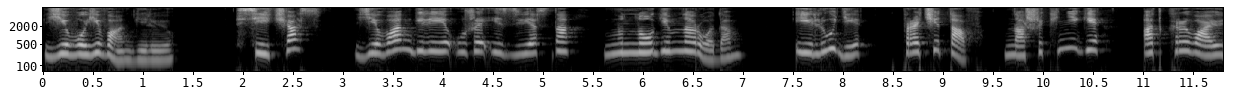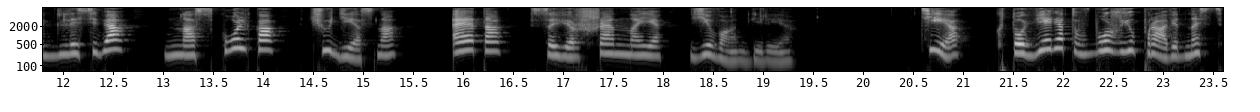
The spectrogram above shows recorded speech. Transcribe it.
Его Евангелию. Сейчас Евангелие уже известно многим народам, и люди, прочитав наши книги, открывают для себя, насколько чудесно это совершенное Евангелие. Те, кто верят в Божью праведность,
